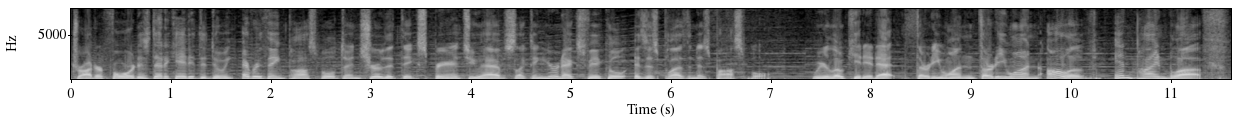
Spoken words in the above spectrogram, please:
Trotter Ford is dedicated to doing everything possible to ensure that the experience you have selecting your next vehicle is as pleasant as possible. We're located at 3131 Olive in Pine Bluff.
